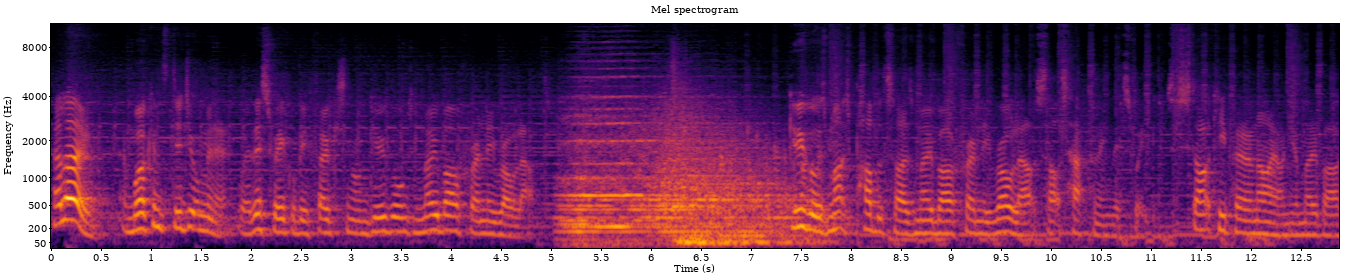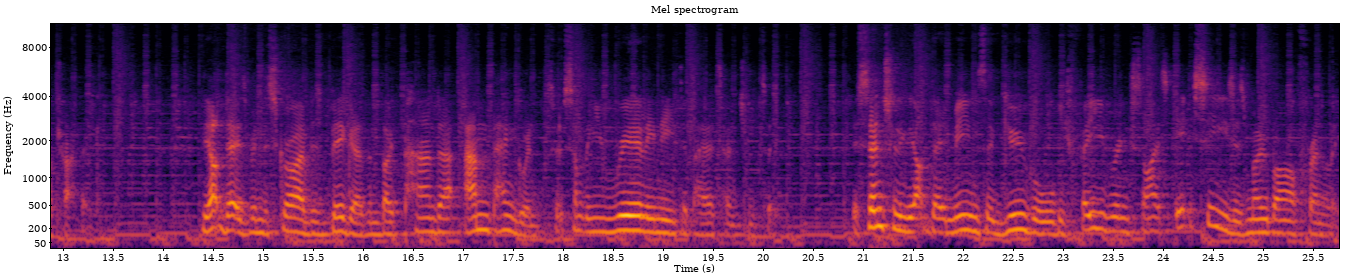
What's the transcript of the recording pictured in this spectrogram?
Hello, and welcome to Digital Minute, where this week we'll be focusing on Google's mobile-friendly rollout. Google's much publicised mobile-friendly rollout starts happening this week, so start keeping an eye on your mobile traffic. The update has been described as bigger than both Panda and Penguin, so it's something you really need to pay attention to. Essentially, the update means that Google will be favouring sites it sees as mobile friendly.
